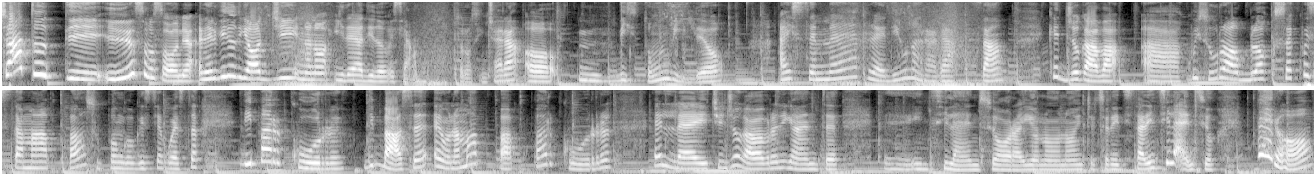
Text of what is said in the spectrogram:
Ciao a tutti, io sono Sonia e nel video di oggi non ho idea di dove siamo. Sono sincera, ho mm, visto un video ASMR di una ragazza che giocava uh, qui su Roblox questa mappa, suppongo che sia questa, di parkour. Di base è una mappa parkour e lei ci giocava praticamente eh, in silenzio. Ora io non ho intenzione di stare in silenzio, però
